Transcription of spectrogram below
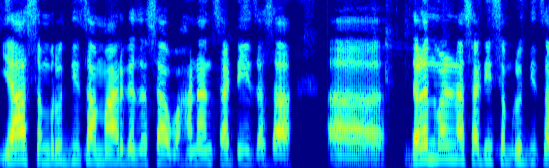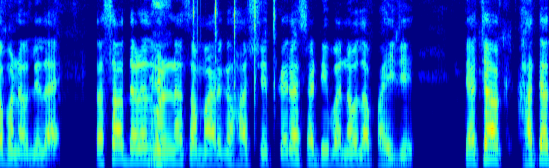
या समृद्धीचा मार्ग जसा वाहनांसाठी जसा दळणवळणासाठी समृद्धीचा बनवलेला आहे तसा दळणवळणाचा मार्ग हा शेतकऱ्यासाठी बनवला पाहिजे. त्याच्या खात्यात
